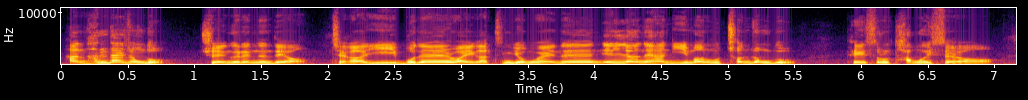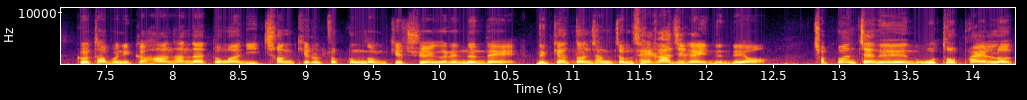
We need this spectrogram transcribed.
한 한 달 정도 주행을 했는데요. 제가 이 모델 Y 같은 경우에는 1년에 한 2만 5천 정도 페이스로 타고 있어요. 그렇다 보니까 한 한 달 동안 2,000km 조금 넘게 주행을 했는데 느꼈던 장점 세 가지가 있는데요. 첫 번째는 오토파일럿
